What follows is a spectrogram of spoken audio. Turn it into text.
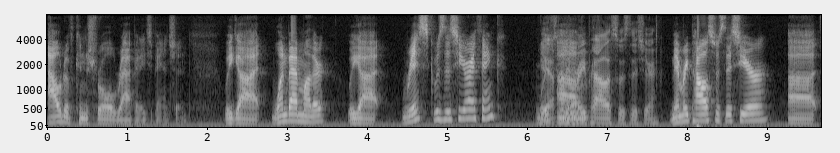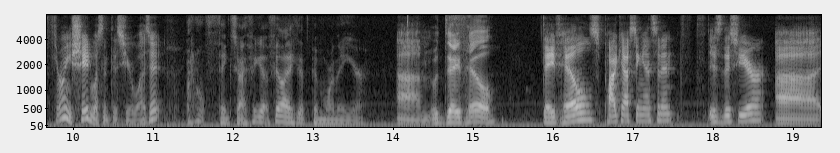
out of control, rapid expansion. We got One Bad Mother. We got Risk was this year, I think. Yeah, Um, Memory Palace was this year. Memory Palace was this year. Uh, Throwing Shade wasn't this year, was it? I don't think so. I feel, I feel like it's been more than a year. Um, With Dave Hill. Dave Hill's podcasting incident is this year. Uh,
